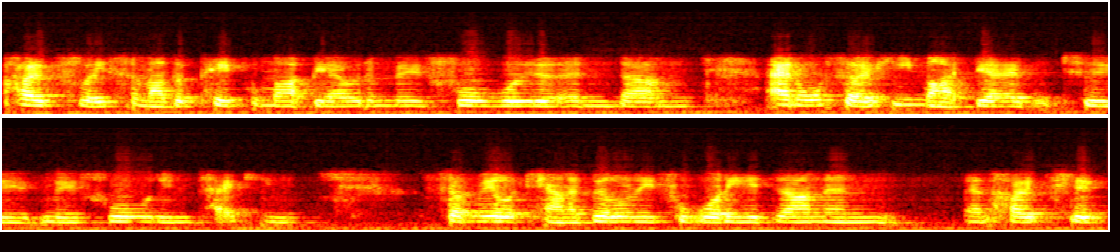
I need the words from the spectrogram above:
hopefully some other people might be able to move forward, and um, and also he might be able to move forward in taking some real accountability for what he had done, and and hopefully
